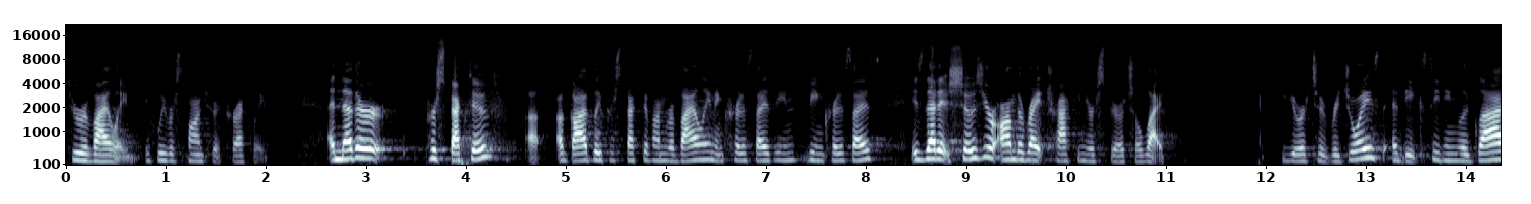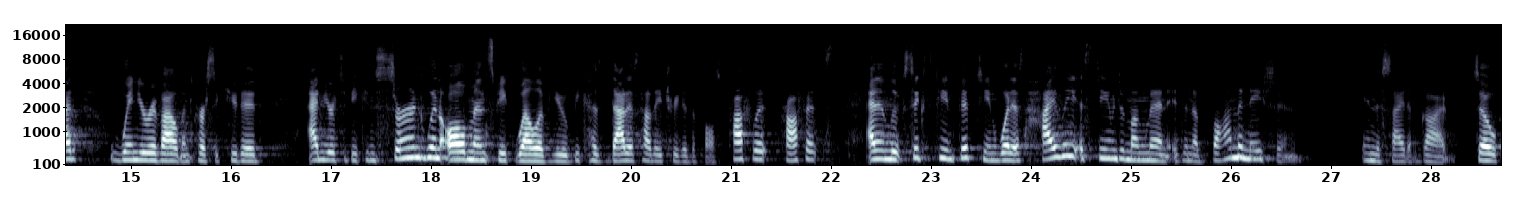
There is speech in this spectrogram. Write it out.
through reviling, if we respond to it correctly. Another perspective, a godly perspective on reviling and criticizing, being criticized, is that it shows you're on the right track in your spiritual life. You're to rejoice and be exceedingly glad when you're reviled and persecuted, and you're to be concerned when all men speak well of you, because that is how they treated the false prophet, prophets. And in Luke 16 15, what is highly esteemed among men is an abomination in the sight of God. So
